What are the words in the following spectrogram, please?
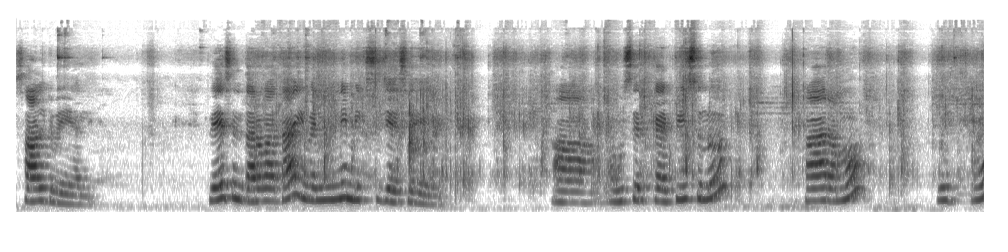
సాల్ట్ వేయాలి. వేసిన తర్వాత ఇవన్నీ మిక్స్ చేసేయాలి. ఉసిరికాయ పీసులు కారము ఉప్పు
